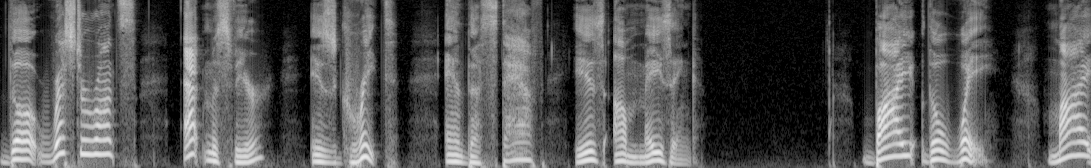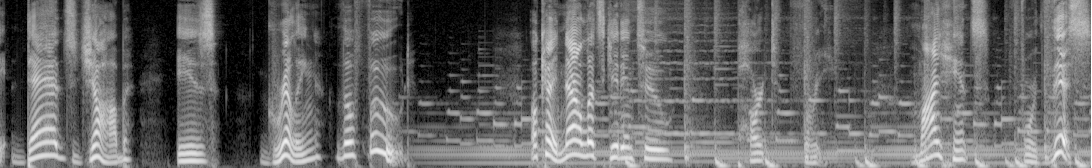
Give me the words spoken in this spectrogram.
The restaurant's atmosphere is great and the staff is amazing. By the way, my dad's job is grilling the food. Okay, now let's get into part three. My hints for this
